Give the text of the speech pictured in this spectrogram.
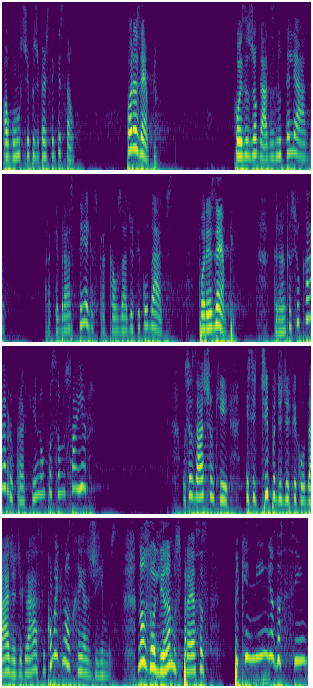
alguns tipos de perseguição. Por exemplo, coisas jogadas no telhado para quebrar as telhas, para causar dificuldades. Por exemplo, tranca-se o carro para que não possamos sair. Vocês acham que esse tipo de dificuldade é de graça? E como é que nós reagimos? Nós olhamos para essas pequeninhas assim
